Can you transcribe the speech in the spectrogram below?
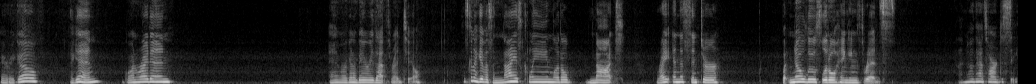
There we go. Again, going right in. And we're going to bury that thread tail. It's going to give us a nice clean little knot right in the center, but no loose little hanging threads. I know that's hard to see.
